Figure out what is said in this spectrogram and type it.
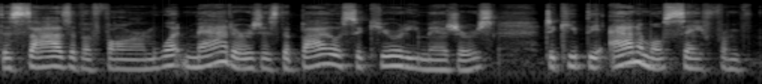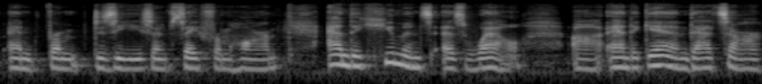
the size of a farm. What matters is the biosecurity measures to keep the animals safe from and from disease and safe from harm, and the humans as well. Uh, and again, that's our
